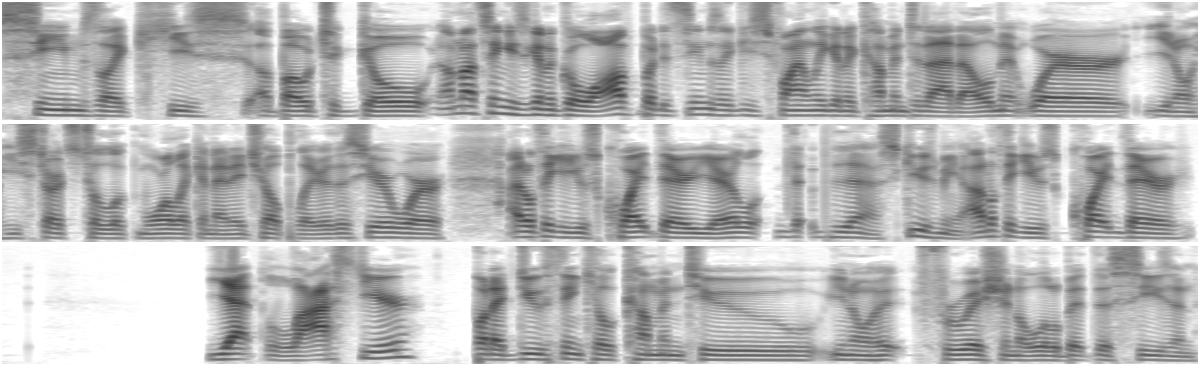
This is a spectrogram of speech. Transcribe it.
seems like he's about to go. I'm not saying he's going to go off, but it seems like he's finally going to come into that element where you know he starts to look more like an NHL player this year. Where I don't think he was quite there yet. Excuse me, I don't think he was quite there yet last year, but I do think he'll come into you know fruition a little bit this season.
